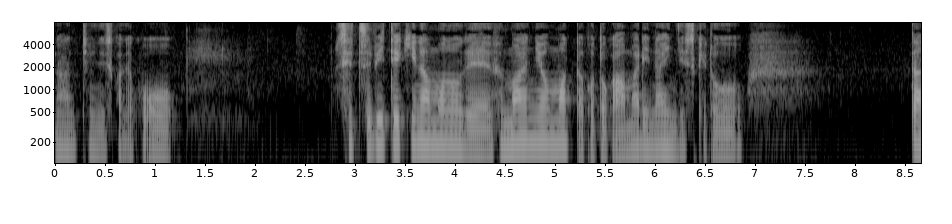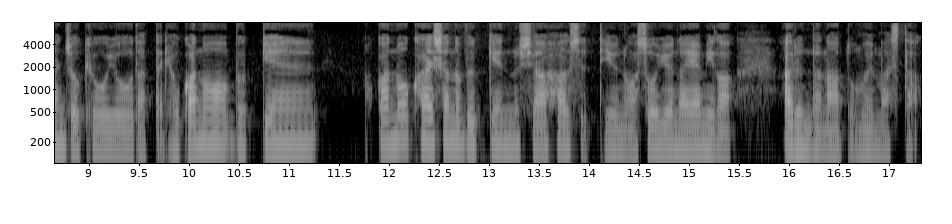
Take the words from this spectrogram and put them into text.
何て言うんですかねこう設備的なもので不満に思ったことがあまりないんですけど男女共用だったり他の物件他の会社の物件のシェアハウスっていうのはそういう悩みがあるんだなと思いました。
